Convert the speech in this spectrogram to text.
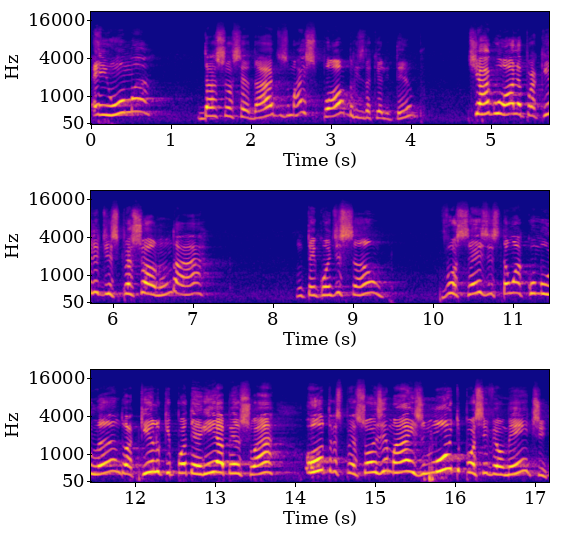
Em uma das sociedades mais pobres daquele tempo. Tiago olha para aquilo e diz: Pessoal, não dá, não tem condição. Vocês estão acumulando aquilo que poderia abençoar outras pessoas e mais, muito possivelmente,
